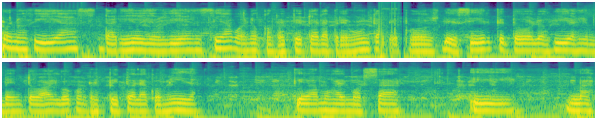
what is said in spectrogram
Buenos días, Darío y audiencia. Bueno, con respecto a la pregunta, te puedo decir que todos los días invento algo con respecto a la comida que vamos a almorzar y más,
